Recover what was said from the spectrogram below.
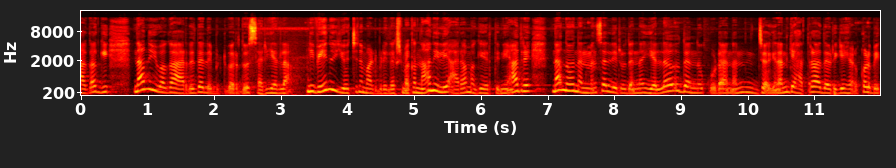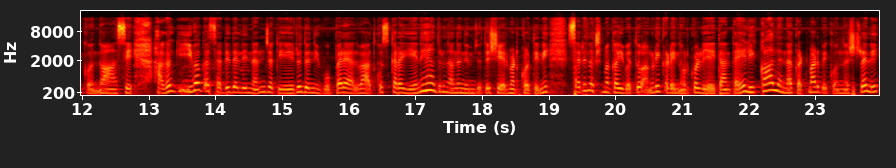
ಹಾಗಾಗಿ ನಾನು ಇವಾಗ ಅರ್ಧದಲ್ಲೇ ಬಿಟ್ಟು ಸರಿಯಲ್ಲ. ನೀವೇನು ಯೋಚನೆ ಮಾಡಿಬಿಡಿ ಲಕ್ಷ್ಮಕ್ಕ. ನಾನಿಲ್ಲಿ ಆರಾಮಾಗೇ ಇರ್ತೀನಿ. ಆದರೆ ನಾನು ನನ್ನ ಮನಸ್ಸಲ್ಲಿರೋದನ್ನು ಎಲ್ಲದನ್ನು ಕೂಡ ನನ್ನ ಜ, ನನಗೆ ಹತ್ರ ಆದವರಿಗೆ ಹೇಳ್ಕೊಳ್ಬೇಕು ಅನ್ನೋ ಆಸೆ. ಹಾಗಾಗಿ ಇವಾಗ ಸದ್ಯದಲ್ಲಿ ನನ್ನ ಜೊತೆ ಇರೋದು ನೀವು ಒಬ್ಬರೇ ಅಲ್ವಾ? ಅದಕ್ಕೋಸ್ಕರ ಏನೇ ಆದರೂ ನಾನು ನಿಮ್ಮ ಜೊತೆ ಶೇರ್ ಮಾಡ್ಕೊಳ್ತೀನಿ. ಸರಿ ಲಕ್ಷ್ಮಕ್ಕ, ಇವತ್ತು ಅಂಗಡಿ ಕಡೆ ನೋಡ್ಕೊಳ್ಳಿ ಆಯಿತಾ ಅಂತ ಹೇಳಿ ಕಾಲನ್ನು ಕಟ್ ಮಾಡಬೇಕು ಅನ್ನೋಷ್ಟರಲ್ಲಿ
